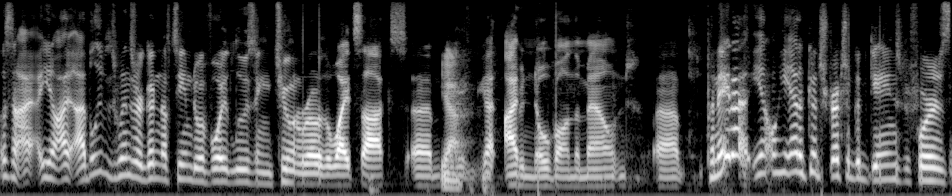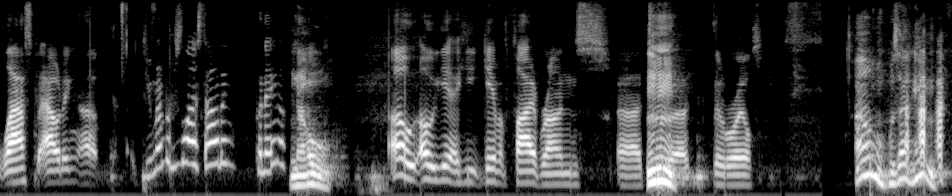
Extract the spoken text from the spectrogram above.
Listen, I you know I, I believe the Twins are a good enough team to avoid losing two in a row to the White Sox. Um, Yeah. you got Ivan Nova on the mound. Uh, Pineda, you know, he had a good stretch of good games before his last outing. Uh, do you remember his last outing, Pineda? No. Oh, oh yeah, he gave up five runs uh, to Mhm. uh, the Royals. Oh, was that him?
